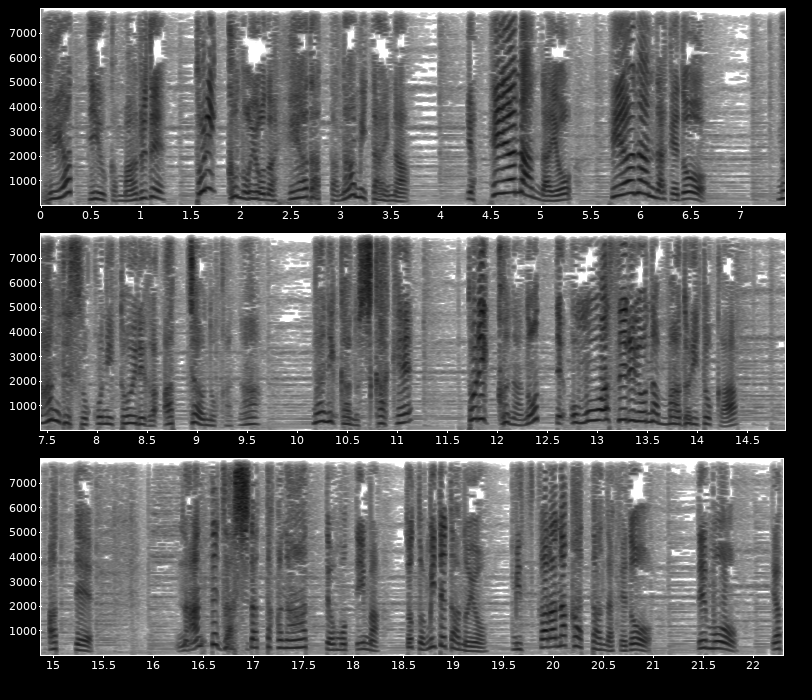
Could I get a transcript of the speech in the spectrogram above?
部屋っていうかまるでトリックのような部屋だったな、みたいな。いや、部屋なんだよ。部屋なんだけど、なんでそこにトイレがあっちゃうのかな何かの仕掛け？トリックなのって思わせるような間取りとか？あって、なんて雑誌だったかなって思って今、ちょっと見てたのよ。見つからなかったんだけど、でも、やっ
